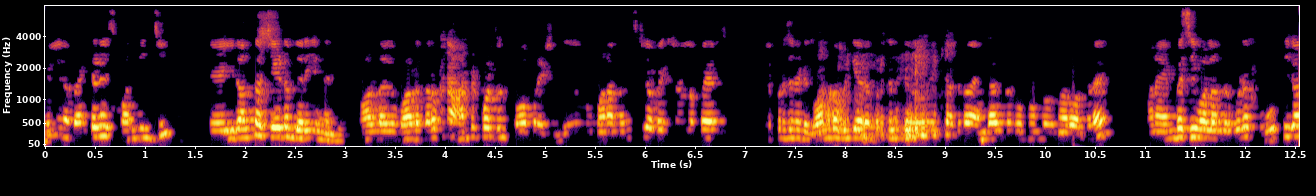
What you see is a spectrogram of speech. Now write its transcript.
వెళ్ళిన వెంటనే స్పందించి ఇదంతా చేయడం జరిగిందండి. వాళ్ళ వాళ్ళ తరఫున హండ్రెడ్ పర్సెంట్ కోఆపరేషన్ మన ministry of external affairs representative government of India representative ఎవరైతే అక్కడ అంబాసిడర్ రూపంలో ఉన్నారో అక్కడ మన ఎంబసీ వాళ్ళందరూ కూడా పూర్తిగా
